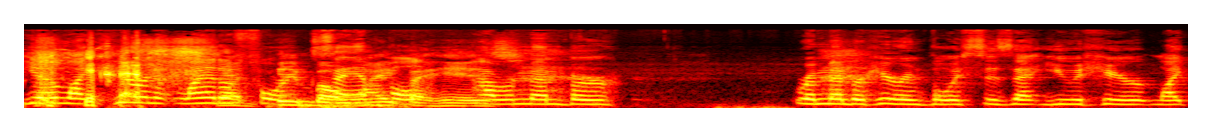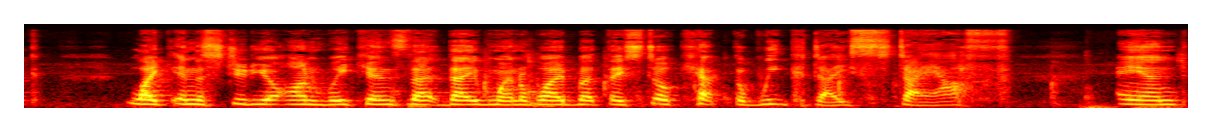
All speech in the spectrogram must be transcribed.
you know like here in Atlanta That for example wife of his. I remember remember hearing voices that you would hear like like in the studio on weekends that they went away but they still kept the weekday staff and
